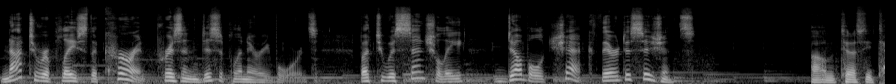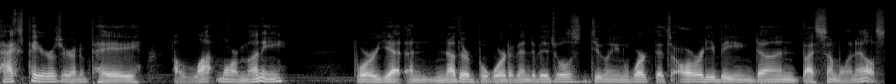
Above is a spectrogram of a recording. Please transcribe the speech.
Not to replace the current prison disciplinary boards, but to essentially double check their decisions. Um, Tennessee taxpayers are going to pay a lot more money for yet another board of individuals doing work that's already being done by someone else.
